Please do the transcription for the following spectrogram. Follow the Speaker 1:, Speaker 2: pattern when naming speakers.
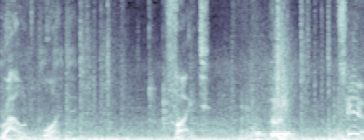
Speaker 1: Round one. Fight.
Speaker 2: Two.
